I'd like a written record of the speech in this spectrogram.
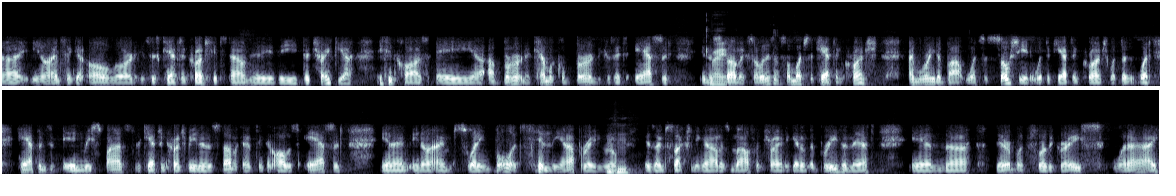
uh, you know, I'm thinking, oh Lord, if this Captain Crunch gets down the, the, the trachea, it can cause a a burn, a chemical burn, because it's acid in the Right. stomach. So it isn't so much the Captain Crunch. I'm worried about what's associated with the Captain Crunch, what the what happens in response to the Captain Crunch being in the stomach. I'm thinking all this acid, and I'm you know I'm sweating bullets in the operating room as I'm suctioning out his mouth and trying to get him to breathe in that. And uh, there, but for the grace, went I,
